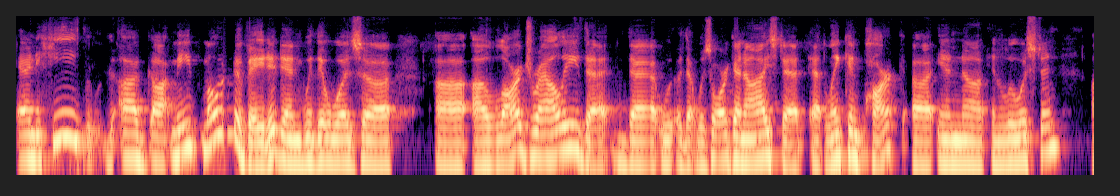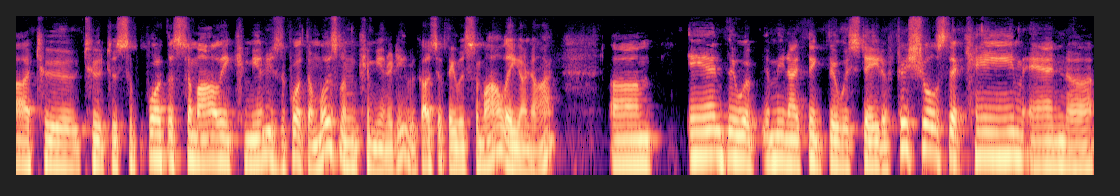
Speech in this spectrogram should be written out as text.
And he uh, got me motivated, and there was a, a, a large rally that that that was organized at at Lincoln Park uh, in uh, in Lewiston uh, to, to, to support the Somali community, support the Muslim community, because if they were Somali or not. Um, and there were, I mean, I think there were state officials that came, and uh,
